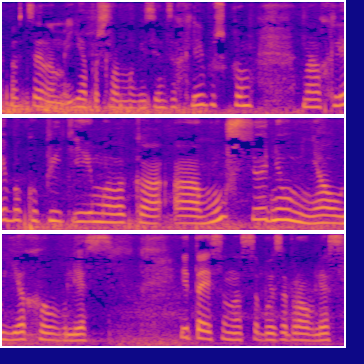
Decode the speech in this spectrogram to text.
Но в целом я пошла в магазин за хлебушком, на хлеба купить и молока. А муж сегодня у меня уехал в лес. И Тайсона с собой забрал в лес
